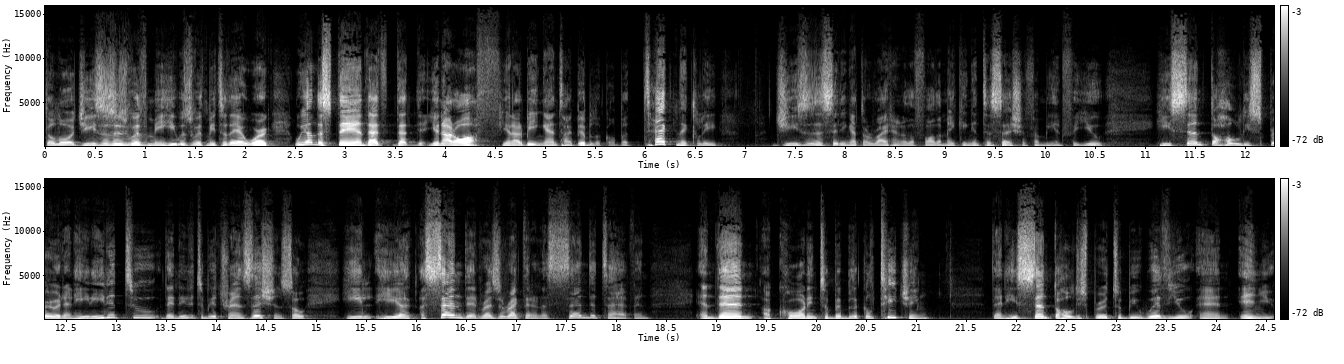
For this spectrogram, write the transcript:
the Lord Jesus is with me, He was with me today at work, we understand that, that you're not off. You're not being anti biblical. But technically, Jesus is sitting at the right hand of the Father making intercession for me and for you. He sent the Holy Spirit, and He needed to, there needed to be a transition. So, He, he ascended, resurrected, and ascended to heaven. And then, according to biblical teaching, then He sent the Holy Spirit to be with you and in you.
